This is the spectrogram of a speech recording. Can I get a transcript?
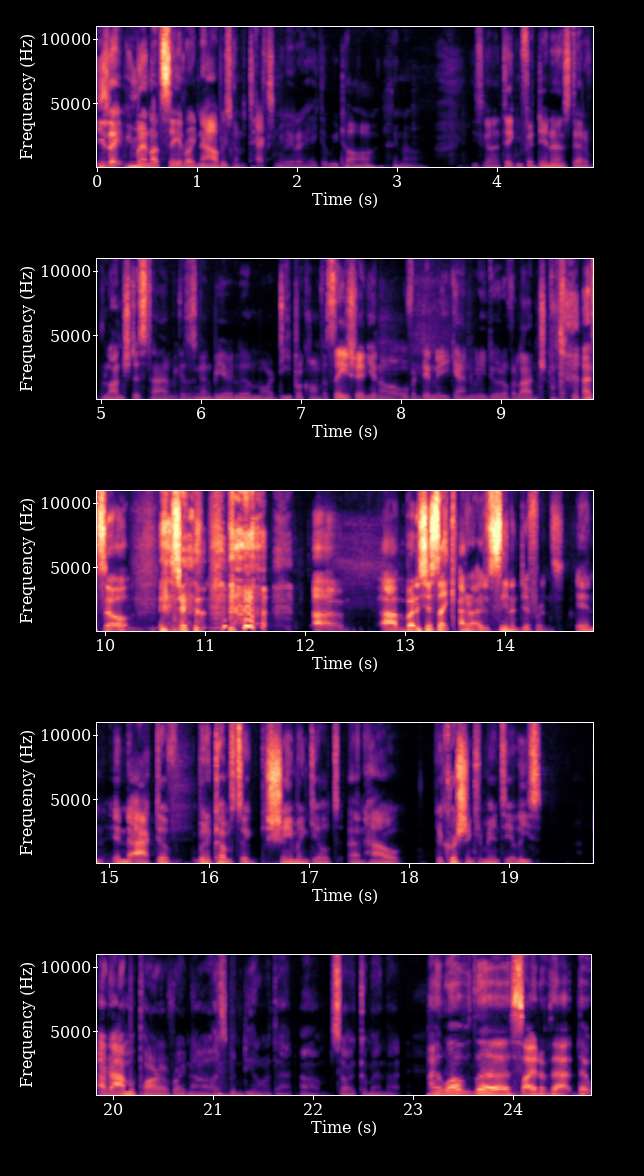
He's like he might not say it right now, but he's gonna text me later. Hey, can we talk? You know, He's gonna take me for dinner instead of lunch this time because it's gonna be a little more deeper conversation. You know, over dinner you can't really do it over lunch, and so it's just. um, um, but it's just like I don't know. I've just seen a difference in in the act of when it comes to shame and guilt and how the Christian community, at least that I'm a part of right now, has been dealing with that. Um, so I commend that. I love the side of that that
